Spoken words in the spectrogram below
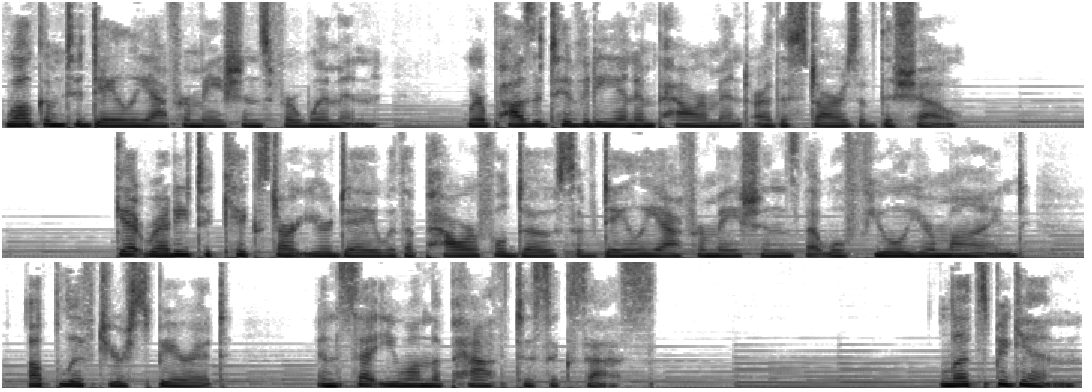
Welcome to Daily Affirmations for Women, where positivity and empowerment are the stars of the show. Get ready to kickstart your day with a powerful dose of daily affirmations that will fuel your mind, uplift your spirit, and set you on the path to success. Let's begin.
